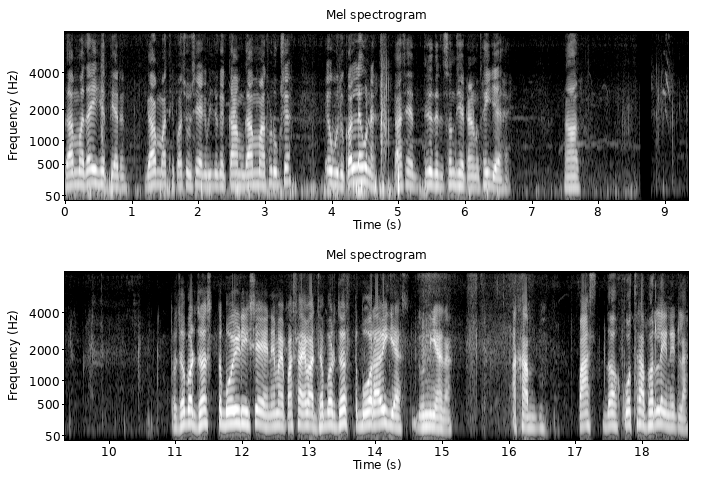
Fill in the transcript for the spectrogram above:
ગામમાં જઈએ અત્યારે. ગામમાંથી પાછું છે કે બીજું કંઈક કામ ગામમાં થોડુંક છે. એવું બધું કરી લેવું ને. ત્યાં ધીરે ધીરે સંધ્યા ટાણું થઈ જાય હાલ. તો જબરજસ્ત બોયડી છે અને એમાં પાછા એવા જબરજસ્ત બોર આવી ગયા દુનિયાના. આખા પાંચ દસ કોથરા ભર લઈને એટલા.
